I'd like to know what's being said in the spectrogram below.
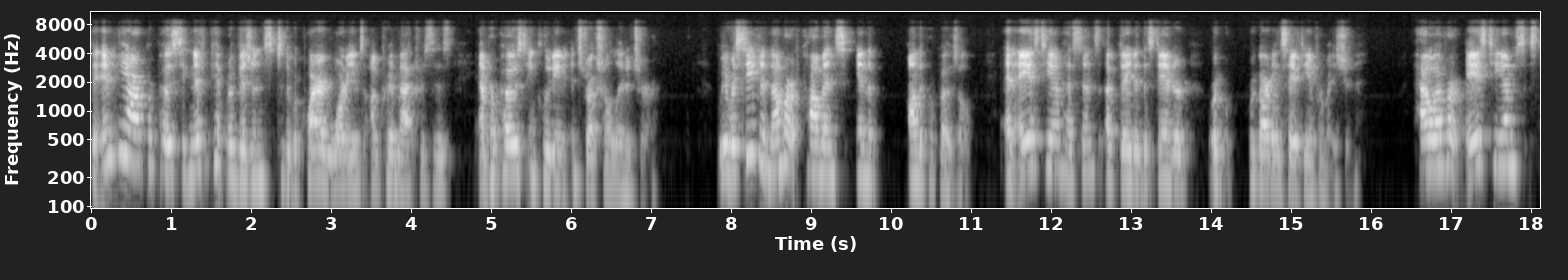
The NPR proposed significant revisions to the required warnings on crib mattresses and proposed including instructional literature. We received a number of comments the, on the proposal, and ASTM has since updated the standard reg- regarding safety information. However, ASTM's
